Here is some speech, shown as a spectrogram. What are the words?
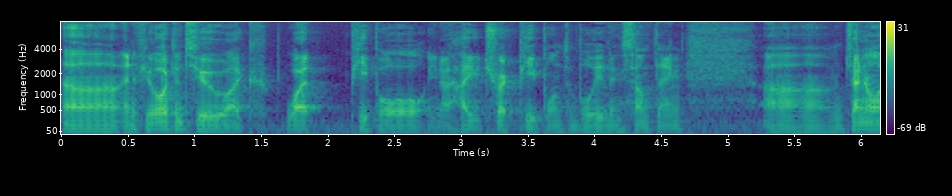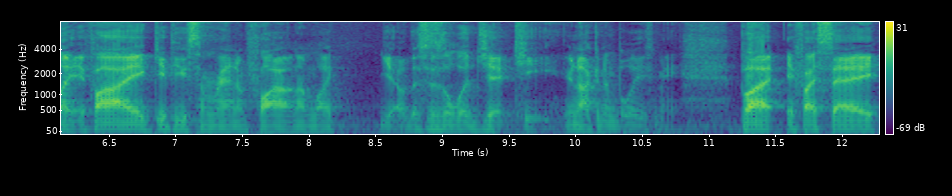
Uh, and if you look into like what people, you know, how you trick people into believing something, um, generally, if I give you some random file and I'm like, yo, this is a legit key, you're not going to believe me. But if I say,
